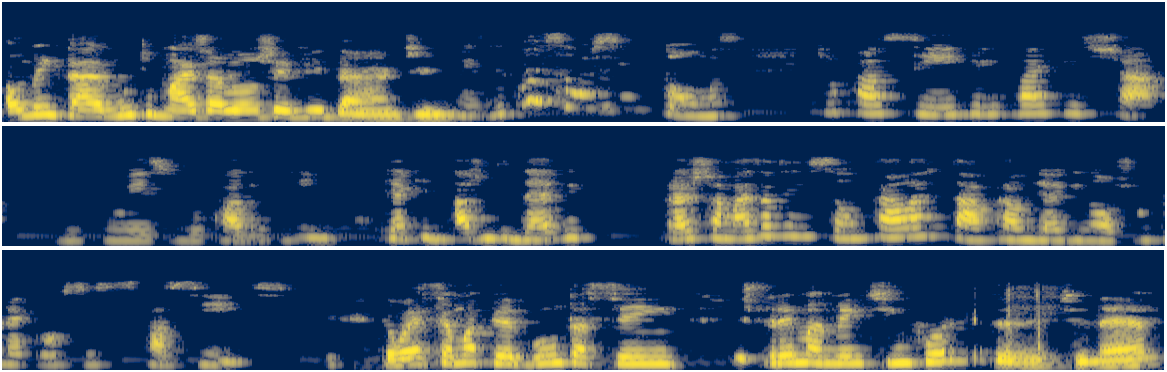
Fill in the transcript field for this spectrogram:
aumentar muito mais a longevidade. Mesmo. E quais são os sintomas que o paciente ele vai queixar no começo do quadro clínico? O que é que a gente deve prestar mais atenção para alertar para o diagnóstico precoce desses pacientes? Então essa é uma pergunta assim extremamente importante, né?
